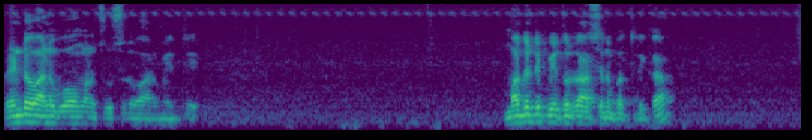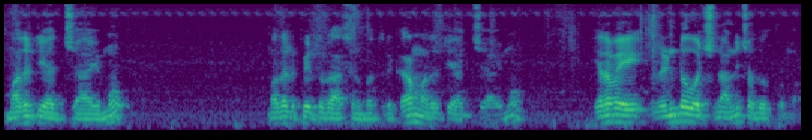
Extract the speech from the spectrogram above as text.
రెండవ అనుభవం మనం చూసిన వారమైతే మొదటి పేతురు రాసిన పత్రిక మొదటి అధ్యాయము మొదటి పేతురు రాసిన పత్రిక మొదటి అధ్యాయము ఇరవై రెండో వచనాన్ని చదువుకుందాం.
